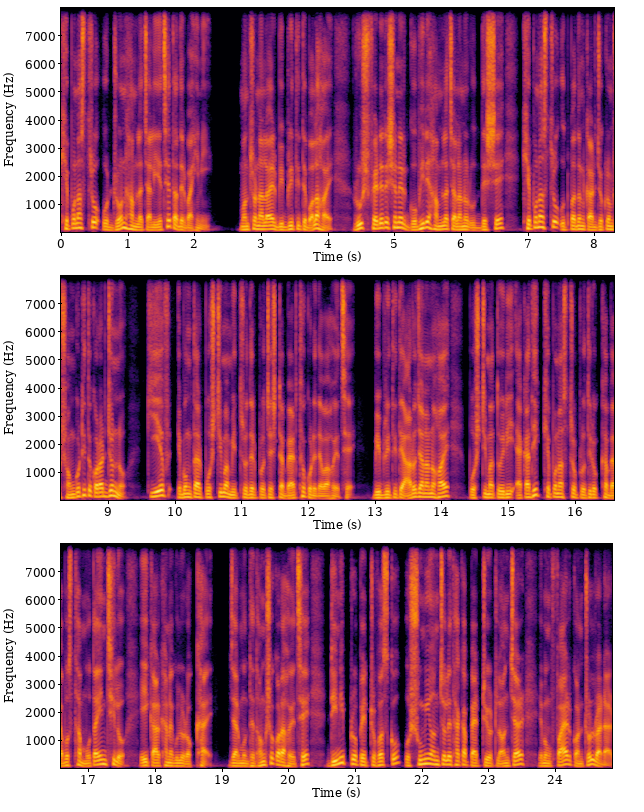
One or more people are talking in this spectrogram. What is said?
ক্ষেপণাস্ত্র ও ড্রোন হামলা চালিয়েছে তাদের বাহিনী। মন্ত্রণালয়ের বিবৃতিতে বলা হয়, রুশ ফেডারেশনের গভীরে হামলা চালানোর উদ্দেশ্যে ক্ষেপণাস্ত্র উৎপাদন কার্যক্রম সংগঠিত করার জন্য কিয়েভ এবং তার পশ্চিমা মিত্রদের প্রচেষ্টা ব্যর্থ করে দেওয়া হয়েছে। বিবৃতিতে আরও জানানো হয়, পশ্চিমা তৈরি একাধিক ক্ষেপণাস্ত্র প্রতিরক্ষা ব্যবস্থা মোতায়েন ছিল এই কারখানাগুলো রক্ষায়। যার মধ্যে ধ্বংস করা হয়েছে ডিনিপ্রো পেট্রোভস্কো ও সুমি অঞ্চলে থাকা প্যাট্রিয়ট লঞ্চার এবং ফায়ার কন্ট্রোল রাডার।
